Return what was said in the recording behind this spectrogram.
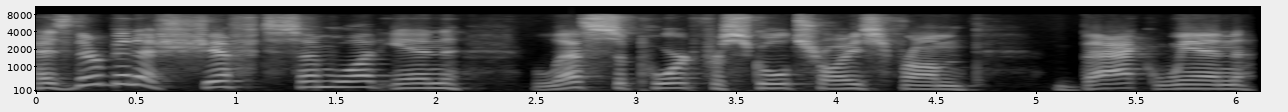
has there been a shift somewhat in less support for school choice from back when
